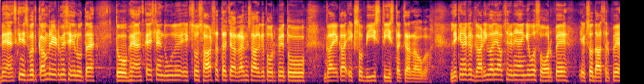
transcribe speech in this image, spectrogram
بھینس کی نسبت کم ریٹ میں سیل ہوتا ہے۔ تو بھینس کا اس ٹائم دودھ ایک سو ساٹھ، ستر چل رہا ہے مثال کے طور پہ، تو گائے کا ایک سو بیس، تیس تک چل رہا ہوگا۔ لیکن اگر گاڑی والے آپ سے لینے آئیں گے، وہ سو روپے، ایک سو دس روپے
